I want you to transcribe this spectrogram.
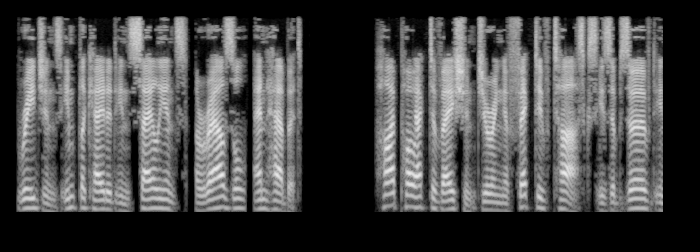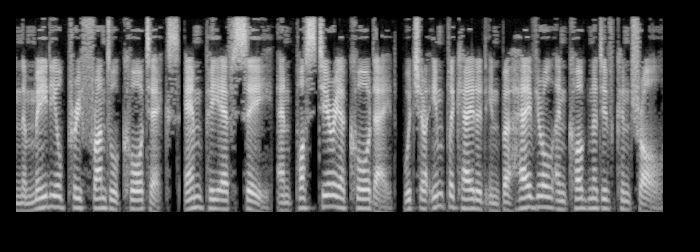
regions implicated in salience, arousal, and habit. Hypoactivation during affective tasks is observed in the medial prefrontal cortex (MPFC) and posterior caudate, which are implicated in behavioral and cognitive control.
